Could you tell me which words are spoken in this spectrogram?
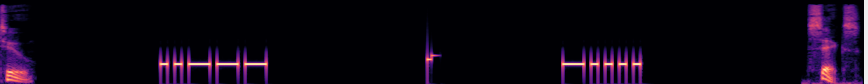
2. 6.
